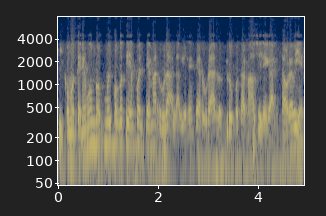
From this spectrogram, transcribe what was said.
Y como tenemos muy poco tiempo, el tema rural, la violencia rural, los grupos armados ilegales. Ahora bien,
